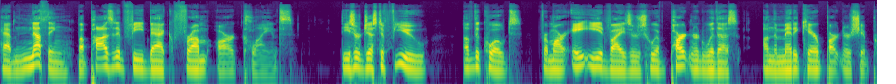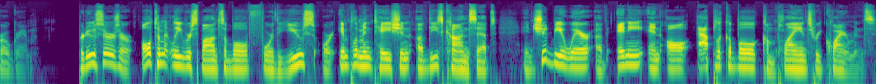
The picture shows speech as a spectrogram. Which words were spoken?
have nothing but positive feedback from our clients. These are just a few of the quotes from our AE advisors who have partnered with us on the Medicare Partnership Program. Producers are ultimately responsible for the use or implementation of these concepts and should be aware of any and all applicable compliance requirements.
